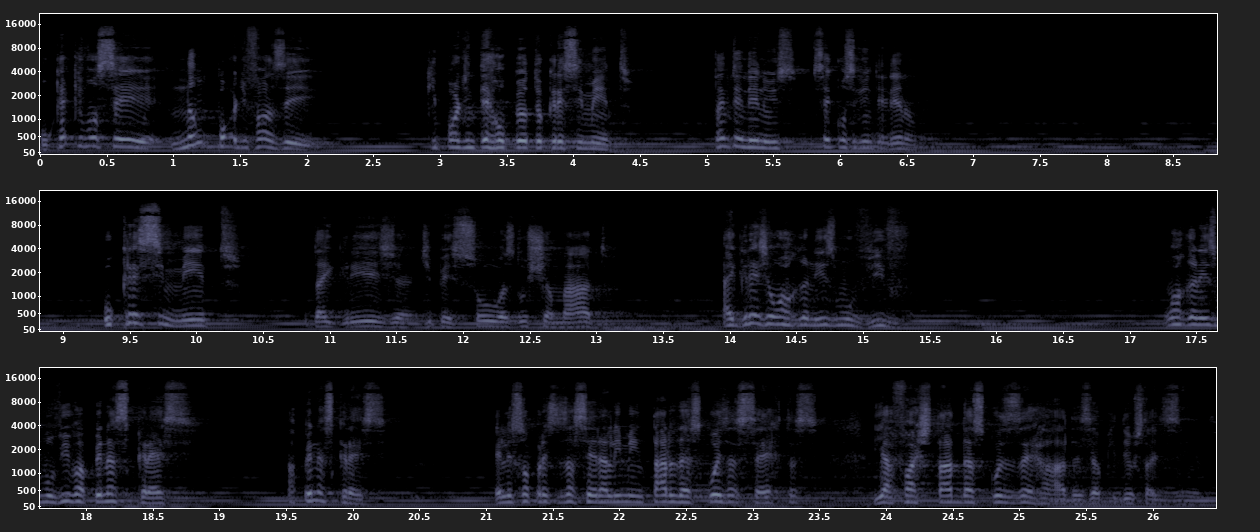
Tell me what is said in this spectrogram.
o que é que você não pode fazer que pode interromper o teu crescimento? Está entendendo isso? Você conseguiu entender não? O crescimento da igreja, de pessoas, do chamado. A igreja é um organismo vivo. Um organismo vivo apenas cresce. Apenas cresce. Ele só precisa ser alimentado das coisas certas e afastado das coisas erradas, é o que Deus está dizendo.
